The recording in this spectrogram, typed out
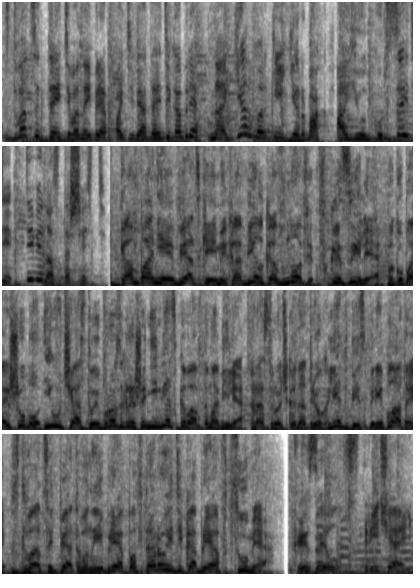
С 23 ноября по 9 декабря на ярмарке Ербак. Аюн Курседи 96. Компания «Вятская мехобелка» вновь в Кызыле. Покупай шубу и участвуй в розыгрыше немецкого автомобиля. Рассрочка до трех лет без переплаты. С 25 ноября по 2 декабря в ЦУМе. Кызыл, встречай!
